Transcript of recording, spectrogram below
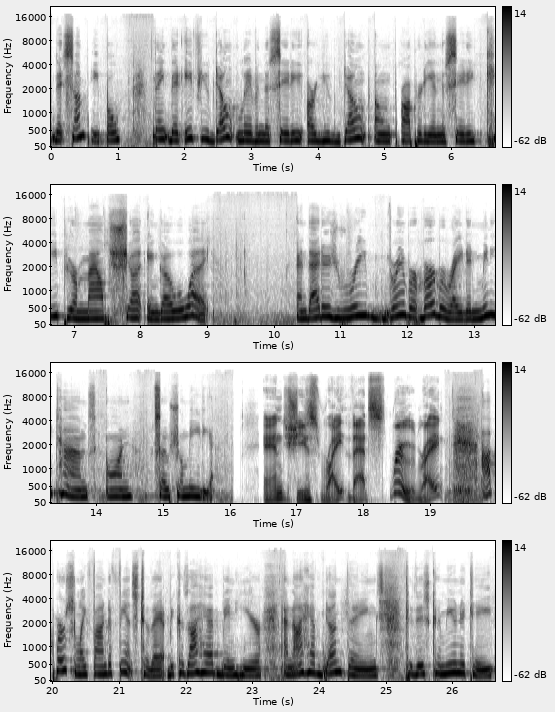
that some people think that if you don't live in the city or you don't own property in the city, keep your mouth shut and go away. And that is reverberated many times on social media. And she's right. That's rude, right? I personally find offense to that because I have been here and I have done things to this community,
